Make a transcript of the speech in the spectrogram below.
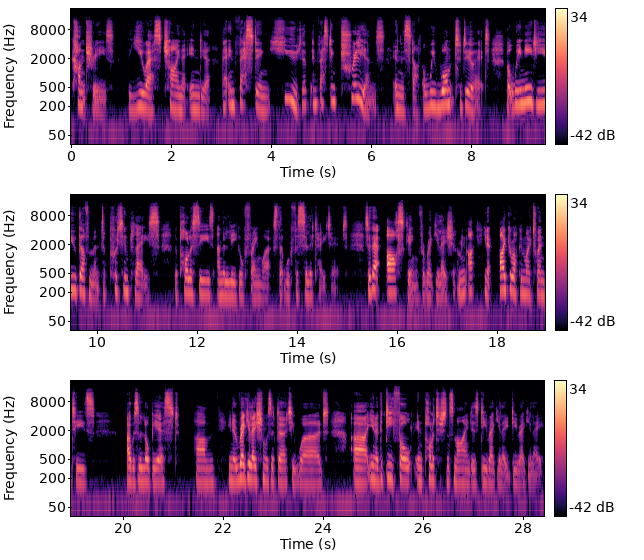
countries the US, China, India, they're investing huge, they're investing trillions in this stuff, and we want to do it. But we need you, government, to put in place the policies and the legal frameworks that will facilitate it. So they're asking for regulation. I mean, I, you know, I grew up in my 20s, I was a lobbyist. Um, you know, regulation was a dirty word. Uh, you know, the default in politicians' mind is deregulate, deregulate.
